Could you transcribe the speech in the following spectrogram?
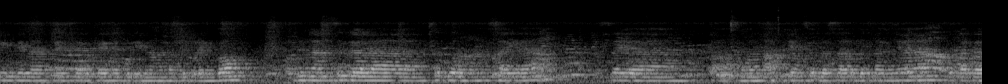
pimpinan SRT Negeri 61 Brengkong dengan segala kekurangan saya saya uh, mohon maaf yang sebesar-besarnya kepada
